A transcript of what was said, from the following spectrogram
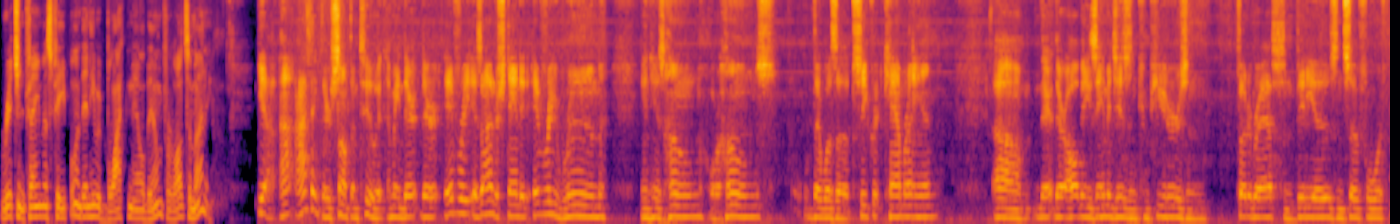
rich and famous people, and then he would blackmail them for lots of money. Yeah, I, I, think there's something to it. I mean, there, there, every, as I understand it, every room in his home or homes, there was a secret camera in. Um, there, there are all these images and computers and photographs and videos and so forth.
